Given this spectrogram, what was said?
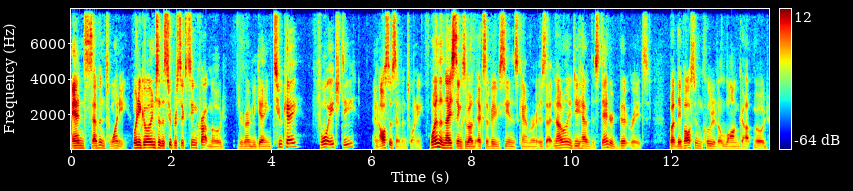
and 720. When you go into the Super 16 crop mode, you're going to be getting 2K, Full HD, and also 720. One of the nice things about the XFAVC in this camera is that not only do you have the standard bit rates, but they've also included a long GOP mode,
